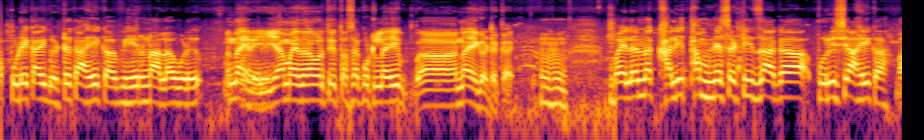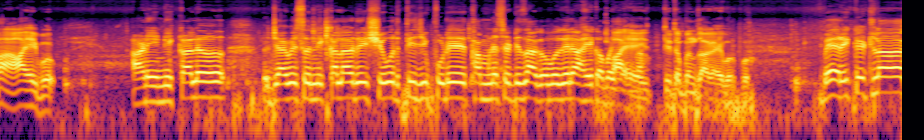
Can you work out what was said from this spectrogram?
पुढे काही घटक आहे का? विहीर नाला वळ नाही नाही. या मैदानावरती तसा कुठलाही अं, नाही घटक आहे. हम्म. बैलांना खाली थांबण्यासाठी जागा पुरेशी आहे का? हा आहे बरोबर. आणि निकाल अ, ज्यावेळेस निकाला रेषेवरती जी पुढे थांबण्यासाठी जागा वगैरे आहे का आहे बैलांना? तिथं पण जागा आहे भरपूर. बॅरिकेडला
